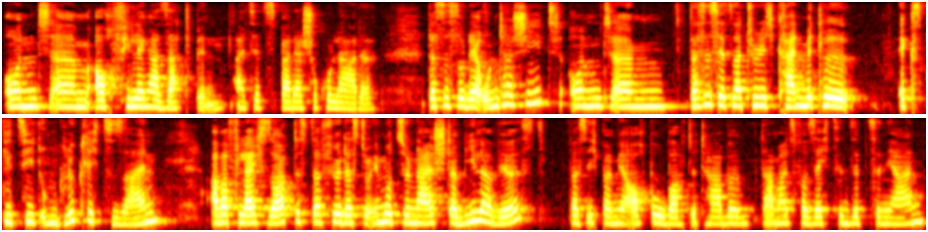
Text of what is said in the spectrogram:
und ähm, auch viel länger satt bin als jetzt bei der Schokolade. Das ist so der Unterschied. Und ähm, das ist jetzt natürlich kein Mittel explizit, um glücklich zu sein. Aber vielleicht sorgt es dafür, dass du emotional stabiler wirst, was ich bei mir auch beobachtet habe, damals vor 16, 17 Jahren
